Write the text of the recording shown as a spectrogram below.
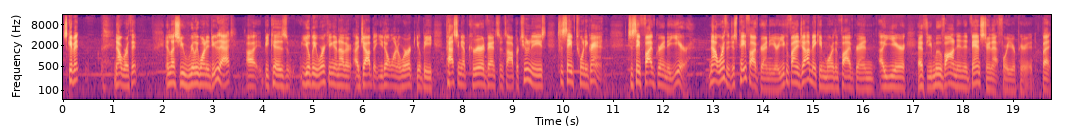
skip it, not worth it. Unless you really wanna do that, uh, because you'll be working another a job that you don't want to work. You'll be passing up career advancements opportunities to save 20 grand, to save five grand a year. Not worth it, just pay five grand a year. You can find a job making more than five grand a year if you move on in advance during that four year period. But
